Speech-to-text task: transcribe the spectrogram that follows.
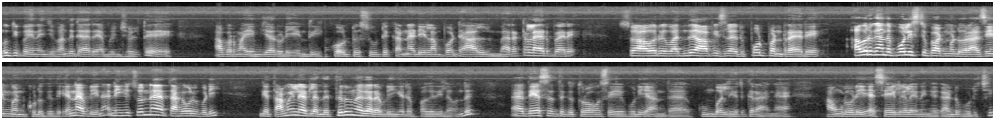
நூற்றி பதினஞ்சு வந்துட்டார் அப்படின்னு சொல்லிட்டு அப்புறமா எம்ஜிஆருடைய என்ட்ரி கோட்டு சூட்டு கண்ணாடியெல்லாம் போட்டு ஆள் மிரட்டலாக இருப்பார். ஸோ அவர் வந்து ஆஃபீஸில் ரிப்போர்ட் பண்ணுறாரு அவருக்கு அந்த போலீஸ் டிபார்ட்மெண்ட் ஒரு அசைன்மெண்ட் கொடுக்குது. என்ன அப்படின்னா நீங்கள் சொன்ன தகவல் படி இங்கே தமிழ்நாட்டில் இந்த திருநகர் அப்படிங்கிற பகுதியில் வந்து தேசத்துக்கு துரோகம் செய்யக்கூடிய அந்த கும்பல் இருக்கிறாங்க. அவங்களுடைய செயல்களை நீங்கள் கண்டுபிடிச்சி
